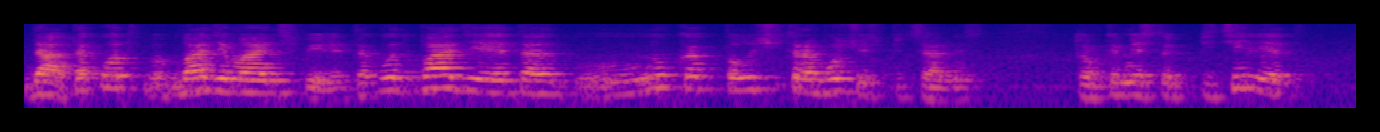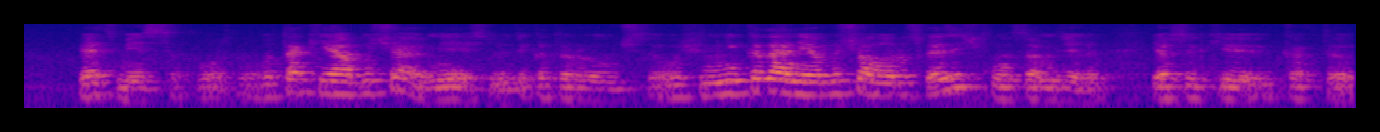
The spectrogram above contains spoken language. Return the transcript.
Да, так вот, Body Mind Spirit. Так вот, Body это, ну, как получить рабочую специальность. Только вместо пяти лет, пять месяцев можно. Вот так я обучаю, у меня есть люди, которые учатся. В общем, никогда не обучал русскоязычных, на самом деле. Я все-таки как-то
